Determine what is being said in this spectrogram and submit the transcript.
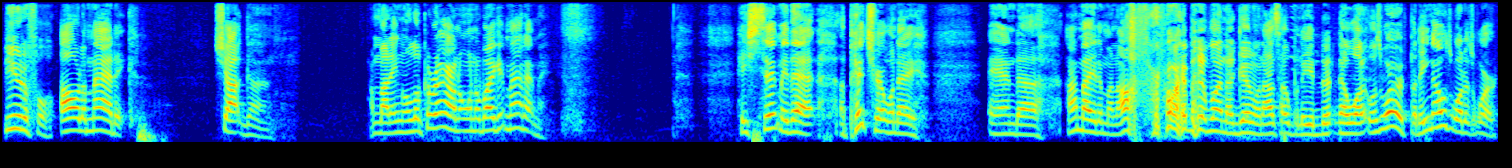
Beautiful, automatic shotgun. I'm not even gonna look around. I don't want nobody to get mad at me. He sent me that, a picture one day, and uh, I made him an offer but it wasn't a good one. I was hoping he didn't know what it was worth, but he knows what it's worth.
